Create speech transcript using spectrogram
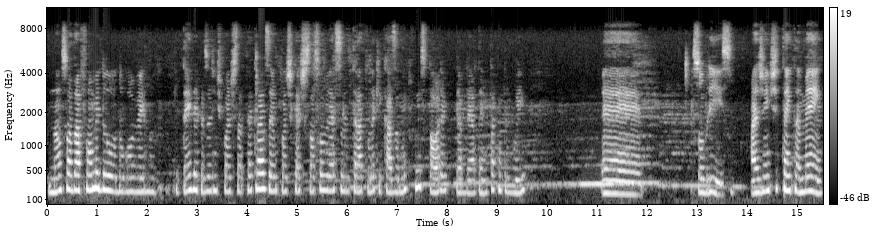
Não só da fome do, do governo que tem, depois a gente pode até trazer um podcast só sobre essa literatura que casa muito com história, Gabriel tem muito a contribuir é, sobre isso. A gente tem também,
